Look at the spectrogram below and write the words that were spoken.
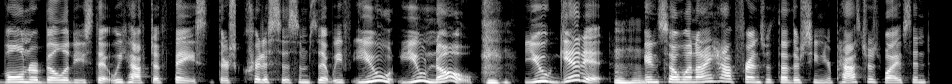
vulnerabilities that we have to face. There's criticisms that we've you you know. you get it. Mm-hmm. And so when I have friends with other senior pastors' wives and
